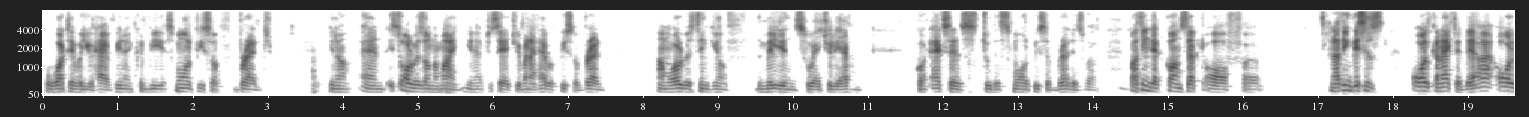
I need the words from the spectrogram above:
for whatever you have. You know, it could be a small piece of bread, you know, and it's always on my mind, you know, to say actually when I have a piece of bread, I'm always thinking of the millions who actually haven't got access to the small piece of bread as well. So I think that concept of, uh, and I think this is all connected. They are all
